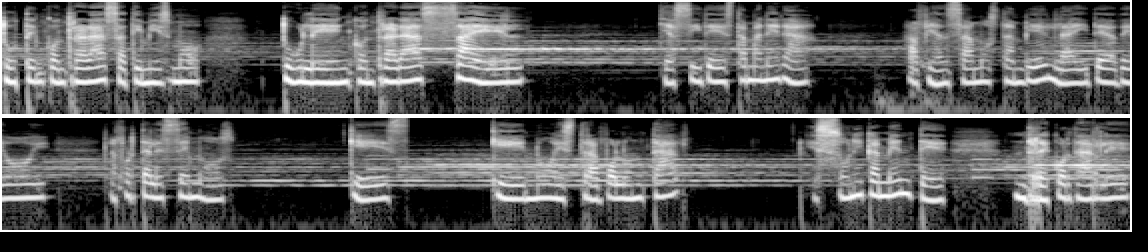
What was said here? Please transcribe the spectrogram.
Tú te encontrarás a ti mismo, tú le encontrarás a Él. Y así de esta manera afianzamos también la idea de hoy la fortalecemos, que es que nuestra voluntad es únicamente recordarle,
